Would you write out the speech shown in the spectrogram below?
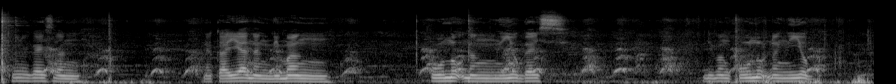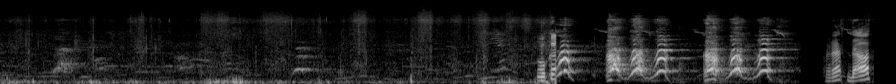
Ito na guys ang nakaya ng limang puno ng niyog guys. Limang puno ng niyog. Okay. Karat daot.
